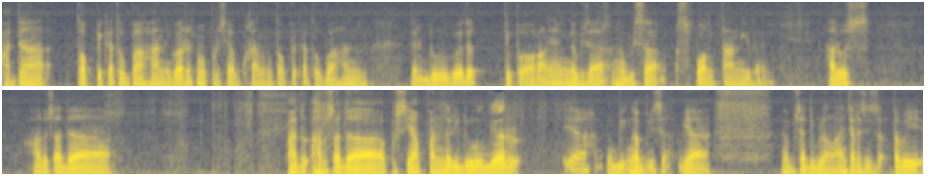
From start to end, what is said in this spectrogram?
ada topik atau bahan. Gue harus mempersiapkan topik atau bahan. Dari dulu gue itu tipe orangnya nggak bisa nggak bisa spontan gitu. Harus harus ada harus ada persiapan dari dulu biar ya nggak bisa ya nggak bisa dibilang lancar sih tapi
